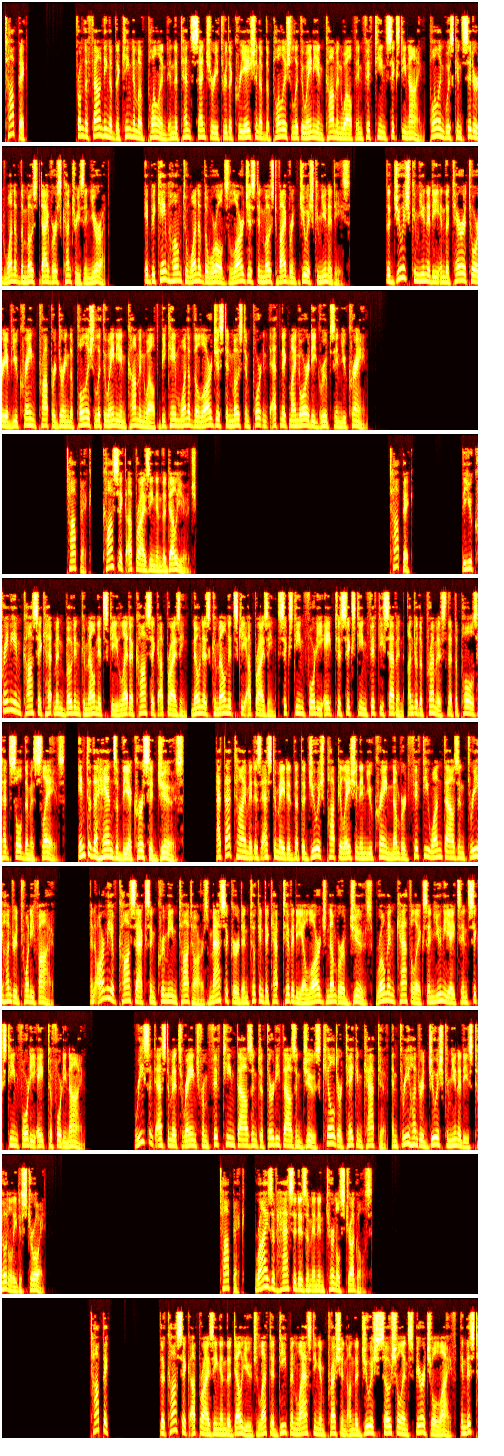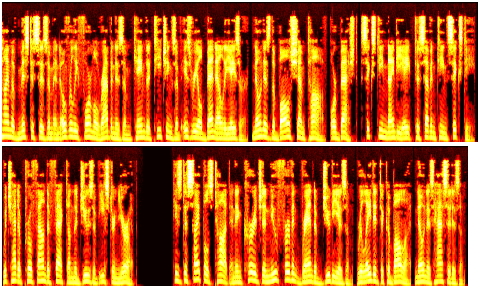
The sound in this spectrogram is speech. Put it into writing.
Topic From the founding of the Kingdom of Poland in the 10th century through the creation of the Polish-Lithuanian Commonwealth in 1569, Poland was considered one of the most diverse countries in Europe. It became home to one of the world's largest and most vibrant Jewish communities. The Jewish community in the territory of Ukraine proper during the Polish-Lithuanian Commonwealth became one of the largest and most important ethnic minority groups in Ukraine. Cossack uprising and the deluge the Ukrainian Cossack hetman Bohdan Khmelnytsky led a Cossack uprising, known as Khmelnytsky Uprising 1648 under the premise that the Poles had sold them as slaves, "...into the hands of the accursed Jews." At that time it is estimated that the Jewish population in Ukraine numbered 51,325. An army of Cossacks and Crimean Tatars massacred and took into captivity a large number of Jews, Roman Catholics and Uniates in 1648–49. Recent estimates range from 15,000 to 30,000 Jews killed or taken captive, and 300 Jewish communities totally destroyed. Rise of Hasidism and internal struggles the Cossack uprising and the deluge left a deep and lasting impression on the Jewish social and spiritual life. In this time of mysticism and overly formal rabbinism came the teachings of Israel ben Eliezer, known as the Baal Shem Tov, or Besht, 1698–1760, which had a profound effect on the Jews of Eastern Europe. His disciples taught and encouraged a new fervent brand of Judaism, related to Kabbalah, known as Hasidism.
